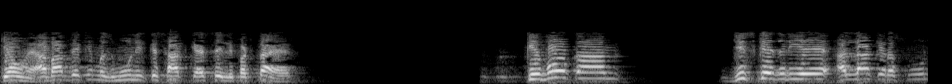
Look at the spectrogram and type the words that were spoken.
کیوں ہے؟ اب آپ دیکھیں مضمون اس کے ساتھ کیسے لپٹتا ہے۔ کہ وہ کام جس کے ذریعے اللہ کے رسول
